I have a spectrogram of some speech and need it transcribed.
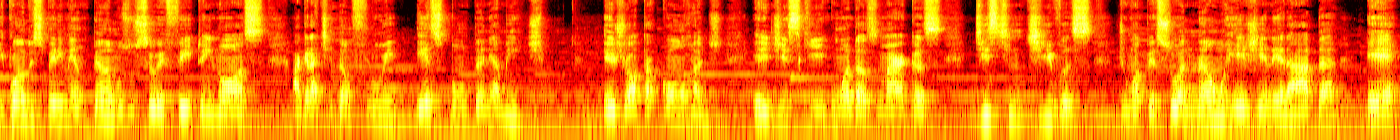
E quando experimentamos o seu efeito em nós, a gratidão flui espontaneamente. EJ Conrad, ele diz que uma das marcas distintivas de uma pessoa não regenerada é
